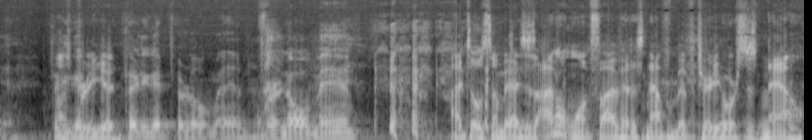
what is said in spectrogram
Yeah. That's pretty good. Pretty good for an old man. Huh? For an old man. I told somebody, I says, I don't want five head of snaffle bit futurity horses now.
